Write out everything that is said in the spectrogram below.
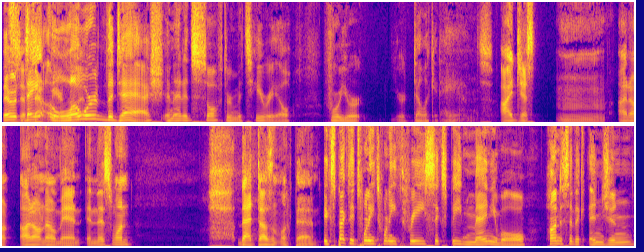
They're, they lowered the dash and added softer material for your your delicate hands. I just, mm, I don't, I don't know, man. In this one, that doesn't look bad. Expected 2023 six speed manual Honda Civic engine,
